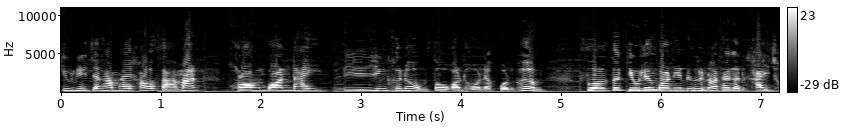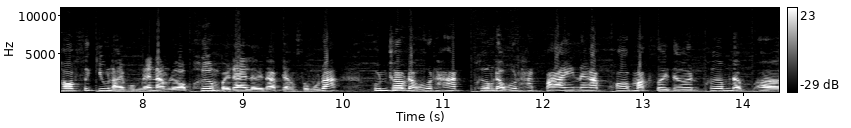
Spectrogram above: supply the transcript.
กิลนี้จะทำให้เขาสามารถครองบอลได้ดียิ่งขึ้นนะผมโซคอนโทรเนี่ยควรเพิ่ม ส่วนสกิลเลี้ยงบอลอื่นๆเนาะถ้าเกิดใครชอบสกิลไหนผมแนะนำเลยว่าเพิ่มไปได้เลยนะครับ อย่างสมมุติว่าคุณชอบดับเบิลทัชเพิ่มดับเบิลทัชไปนะครับชอบหมักเซยเทิร์นเพิ่มดับเอ่อ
